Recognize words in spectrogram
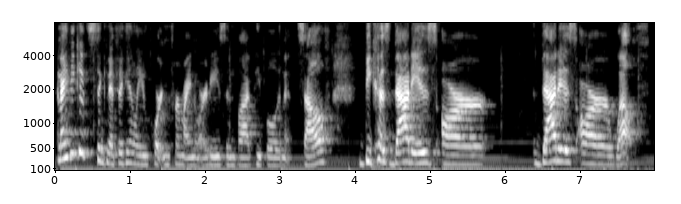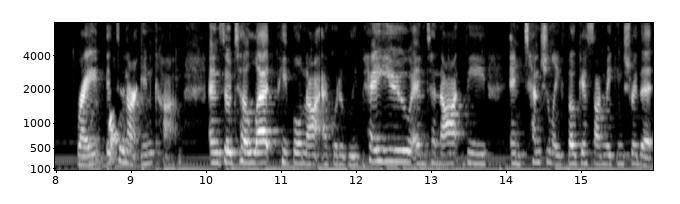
And I think it's significantly important for minorities and black people in itself because that is our that is our wealth right? It's in our income. And so to let people not equitably pay you and to not be intentionally focused on making sure that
